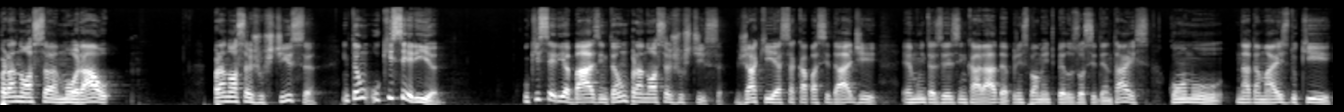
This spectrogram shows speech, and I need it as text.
para nossa moral, para nossa justiça, então o que seria? O que seria base então para nossa justiça, já que essa capacidade é muitas vezes encarada, principalmente pelos ocidentais, como nada mais do que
